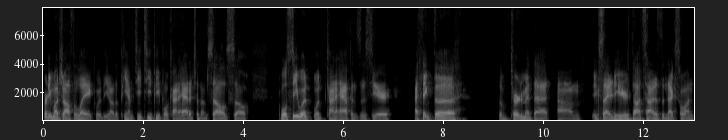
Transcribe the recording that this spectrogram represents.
pretty much off the lake with, you know, the PMTT people kind of had it to themselves. So, we'll see what what kind of happens this year. I think the the tournament that um excited to hear your thoughts on is the next one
